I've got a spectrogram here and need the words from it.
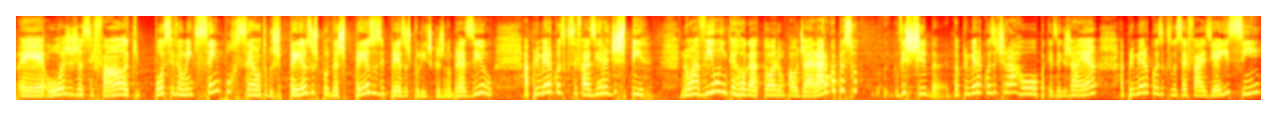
é, hoje já se fala que possivelmente 100% dos presos, das presos e presas políticas no Brasil, a primeira coisa que se fazia era despir. Não havia um interrogatório, um pau de arara com a pessoa vestida. Então a primeira coisa é tirar a roupa, quer dizer que já é a primeira coisa que você faz. E aí sim,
